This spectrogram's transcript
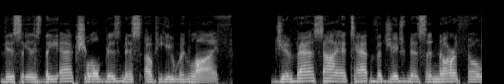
This is the actual business of human life. Jivasaya Tatvajijnas Anartho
